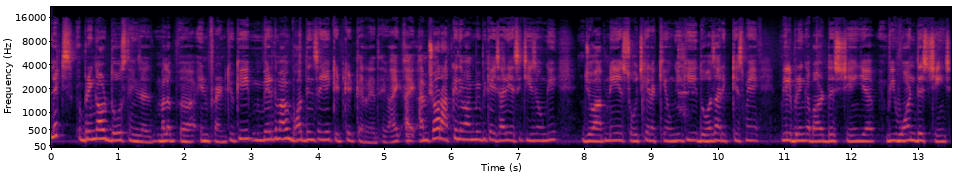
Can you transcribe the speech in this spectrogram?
let's bring out those things मतलब इन फ्रंट क्योंकि मेरे दिमाग में बहुत दिन से ये किट किट कर रहे थे। आई आई एम श्योर आपके दिमाग में भी कई सारी ऐसी चीज़ें होंगी जो आपने ये सोच के रखी होंगी कि 2021 में we'll bring about this change या we want this change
